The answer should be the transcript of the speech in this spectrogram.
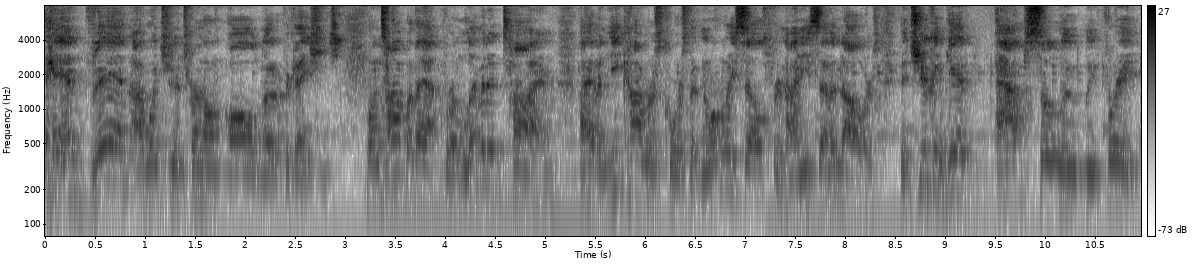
And then I want you to turn on all notifications. On top of that for a limited time I have an e-commerce course that normally sells for $97 that you can get absolutely free.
